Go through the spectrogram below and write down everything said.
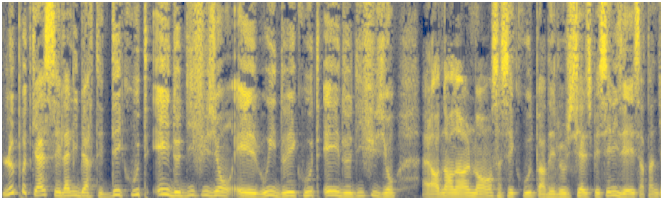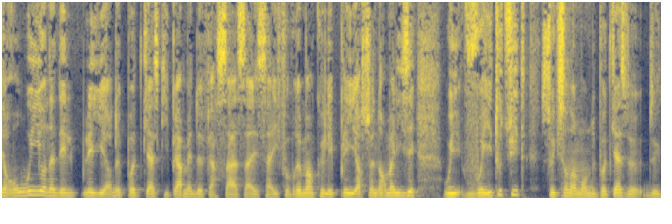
Le podcast, c'est la liberté d'écoute et de diffusion. Et oui, de l'écoute et de diffusion. Alors normalement, ça s'écoute par des logiciels spécialisés. Certains diront oui, on a des players de podcast qui permettent de faire ça, ça et ça. Il faut vraiment que les players soient normalisés. Oui, vous voyez tout de suite ceux qui sont dans le monde du podcast de,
